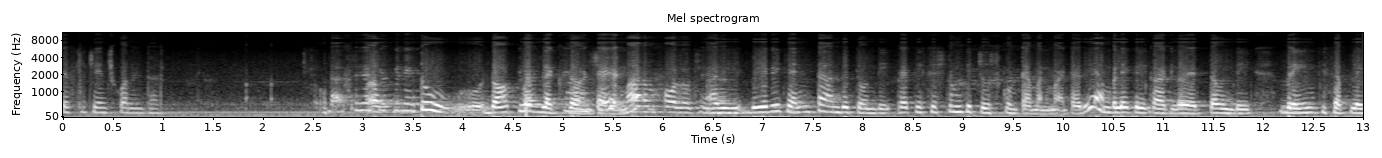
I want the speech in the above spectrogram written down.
టెస్ట్లు చేయించుకోవాలంటారు? చెప్పినట్టు డాప్లర్ బ్లడ్స్ అంటారమ్మా బేబీకి ఎంత అందుతుంది? ప్రతి సిస్టమ్కి చూసుకుంటాం అనమాట అది అంబలేకల్ కార్డ్లో ఎంత ఉంది? బ్రెయిన్కి సప్లై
